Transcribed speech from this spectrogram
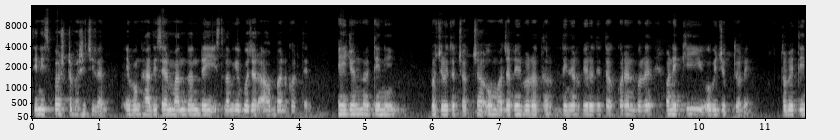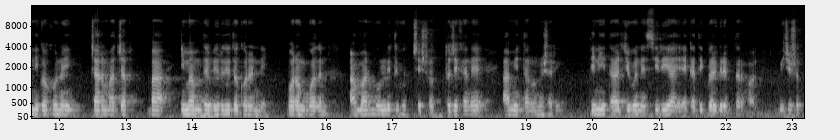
তিনি স্পষ্টভাষী ছিলেন এবং হাদিসের মানদণ্ডেই ইসলামকে বোঝার আহ্বান করতেন। এই জন্য তিনি প্রচলিত চর্চা ও মাজাব নির্ভরতার দিনের বিরোধিতা করেন বলে অনেকেই অভিযোগ তোলে। তবে তিনি কখনোই চার মাজাব বা ইমামদের বিরোধিতা করেননি, বরং বলেন, আমার মূলনীতি হচ্ছে সত্য যেখানে আমি তার অনুসারী। তিনি তার জীবনে সিরিয়ায় একাধিকবার গ্রেপ্তার হন। বিশেষত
